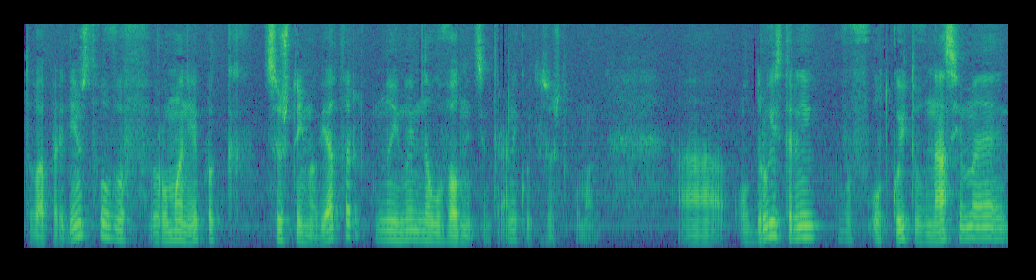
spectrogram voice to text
това предимство. В Румъния пък също има вятър, но има и много водни централи, които също помагат. От други страни, от които внасяме,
